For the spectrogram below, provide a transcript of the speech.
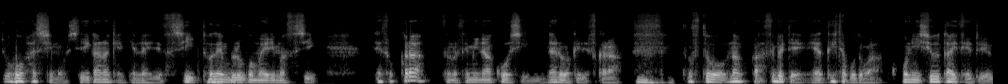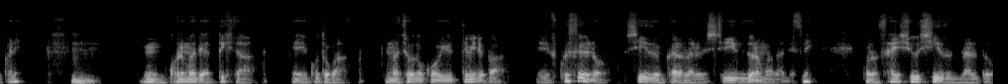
情報発信もしていかなきゃいけないですし、当然ブログもやりますし、でそこからそのセミナー講師になるわけですから、そうすると、なんかすべてやってきたことが、ここに集大成というかね、うん。うん、これまでやってきた、えーことが、まあ、ちょうどこう言ってみれば、えー複数のシーズンからなるシリーズドラマがですね、この最終シーズンになると、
